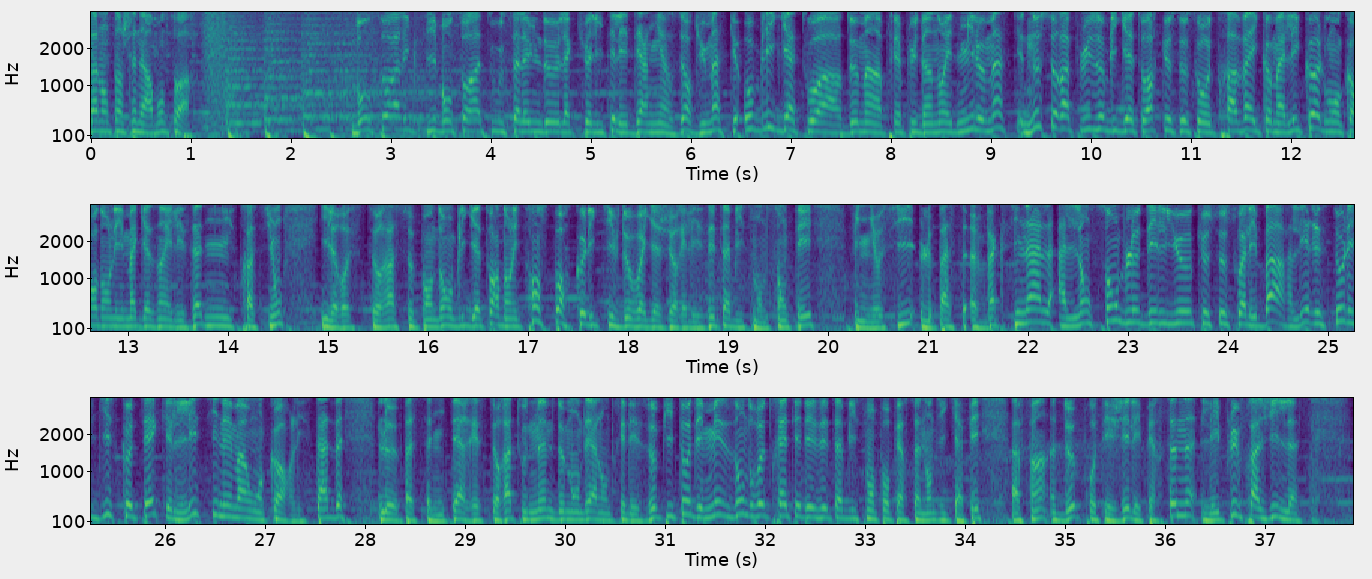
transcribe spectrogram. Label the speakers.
Speaker 1: Valentin Chénard, bonsoir.
Speaker 2: Bonsoir Alexis, bonsoir à tous. À la une de l'actualité, les dernières heures du masque obligatoire. Demain, après plus d'un an et demi, le masque ne sera plus obligatoire que ce soit au travail comme à l'école ou encore dans les magasins et les administrations. Il restera cependant obligatoire dans les transports collectifs de voyageurs et les établissements de santé. Fini aussi le pass vaccinal à l'ensemble des lieux, que ce soit les bars, les restos, les discothèques, les cinémas ou encore les stades. Le pass sanitaire restera tout de même demandé à l'entrée des hôpitaux, des maisons de retraite et des établissements pour personnes handicapées afin de protéger les personnes les plus fragiles.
